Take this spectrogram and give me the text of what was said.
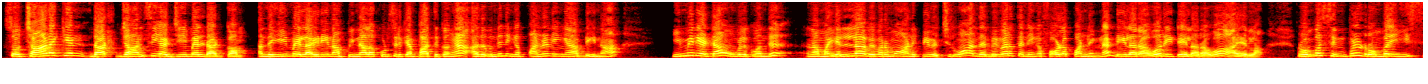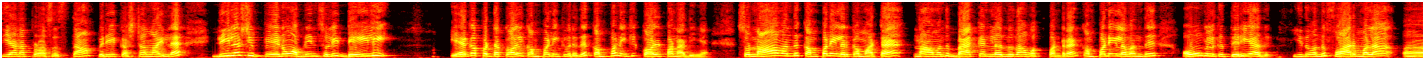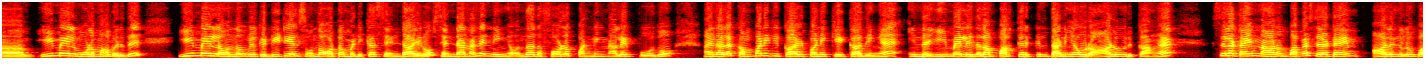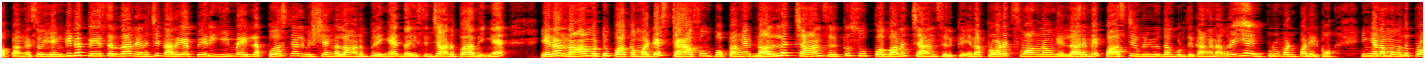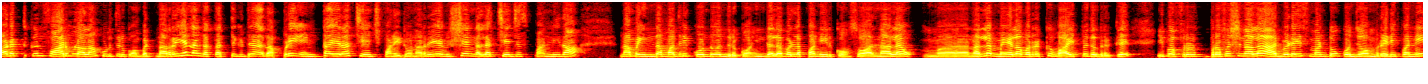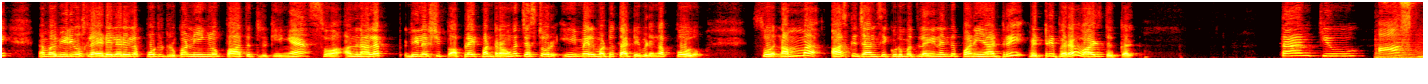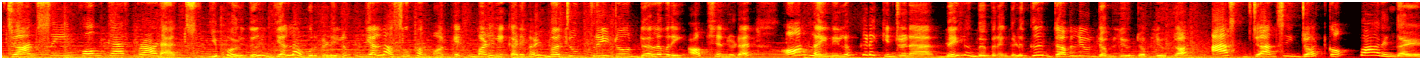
so Chanakkiyan dot Jansi at Gmail dot com அந்த இமெயில் ஐடி நான் பின்னால கொடுத்துருக்கேன் பார்த்துக்கோங்க. அதை வந்து நீங்க பண்ணுனீங்க அப்படின்னா இமீடியட்டா உங்களுக்கு வந்து நம்ம எல்லா விவரமும் அனுப்பி வச்சிருவோம். அந்த விவரத்தை நீங்க ஃபாலோ பண்ணீங்கன்னா டீலராவோ ரீட்டைலராவோ ஆயிடலாம் ரொம்ப சிம்பிள் ரொம்ப ஈஸியான ப்ராசஸ் தான். பெரிய கஷ்டம்லாம் இல்லை. டீலர்ஷிப் வேணும் அப்படின்னு சொல்லி டெய்லி ஏகப்பட்ட கால் கம்பெனிக்கு வருது. கம்பெனிக்கு கால் பண்ணாதீங்க. ஸோ நான் வந்து கம்பெனியில் இருக்க மாட்டேன். நான் வந்து பேக் எண்ட்ல இருந்து தான் ஒர்க் பண்றேன். கம்பெனியில் வந்து அவங்களுக்கு தெரியாது. இது வந்து ஃபார்மலா இமெயில் மூலமா வருது. இமெயிலில் வந்து உங்களுக்கு டீடைல்ஸ் வந்து ஆட்டோமேட்டிக்கா சென்ட் ஆயிரும். சென்ட் ஆனாலே நீங்க வந்து அதை ஃபாலோ பண்ணீங்கனாலே போதும். அதனால கம்பெனிக்கு கால் பண்ணி கேட்காதீங்க. இந்த இமெயில் இதெல்லாம் பாக்குறதுக்குன்னு தனியா ஒரு ஆளும் இருக்காங்க. சில டைம் நானும் பார்ப்பேன். சில டைம் ஆளுங்களும் பார்ப்பாங்க. ஸோ எங்கிட்ட பேசுறதா நினைச்சு நிறைய பேர் இமெயிலில் பர்சனல் விஷயங்கள்லாம் அனுப்புறீங்க. தயவு செஞ்சு அனுப்பாதீங்க. ஏன்னா நான் மட்டும் பார்க்க மாட்டேன் ஸ்டாஃபும் பார்ப்பாங்க. நல்ல சான்ஸ் இருக்கு சூப்பர்பான சான்ஸ் இருக்கு. ஏன்னா ப்ராடக்ட்ஸ் வாங்கினவங்க எல்லாருமே பாசிட்டிவ் ரிவ்யூ தான் கொடுத்துருக்காங்க. நிறைய இம்ப்ரூவ்மெண்ட் பண்ணிருக்கோம் இங்க நம்ம வந்து ப்ராடக்ட்டுக்குன்னு ஃபார்முலா எல்லாம் கொடுத்துருக்கோம். பட் நிறைய நாங்க கத்துக்கிட்டு அதை அப்படியே என்டையரா சேஞ்ச் பண்ணிட்டோம். நிறைய விஷயங்கள்ல சேஞ்சஸ் பண்ணி தான் நம்ம இந்த மாதிரி கொண்டு வந்திருக்கோம். இந்த லெவல்ல பண்ணிருக்கோம் ஸோ அதனால நல்ல மேல வர்றதுக்கு வாய்ப்புகள் இருக்கு. இப்போ ப்ரொஃபஷனலா அட்வர்டைஸ்மெண்ட்டும் கொஞ்சம் ரெடி பண்ணி நம்ம வீடியோஸ்ல இடையில இடையில போட்டுட்டு இருக்கோம். நீங்களும் பார்த்துட்டு இருக்கீங்க. ஸோ அதனால டீலர்ஷிப் அப்ளை பண்றவங்க ஜஸ்ட் ஒரு இமெயில் மட்டும் தட்டி விடுங்க போதும். சோ நம்ம ஆஸ்க் ஜான்சி குடும்பத்துல இணைந்து பணியாற்றி வெற்றி பெற வாழ்த்துக்கள். Thank you ask Jansi home care products இப்பொழுது எல்லா ஊர்களிலும் எல்லா சூப்பர் மார்க்கெட் மளிகை கடைகள் மற்றும் ஃப்ரீ டோர் டெலிவரி ஆப்ஷனுடன் ஆன்லைனிலும் கிடைக்கின்றன. மேலும் விவரங்களுக்கு W W W dot ask Jansi dot com பாருங்கள்.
